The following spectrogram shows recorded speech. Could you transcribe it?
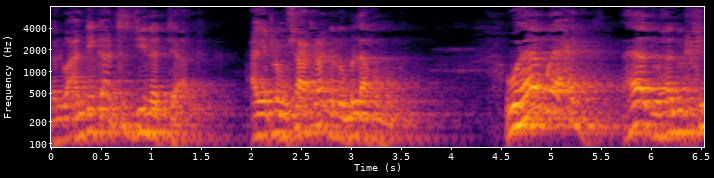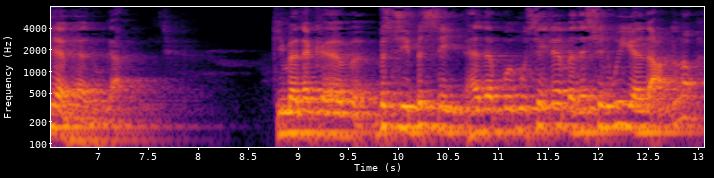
قال له عندي كاع التسجيلات تاعك عيط له مشاكرا قال له بالله فمك. وها واحد هادو هادو الكلاب هادو كاع. كيما ذاك بسي بسي هذا مسيلمه هذا شنويه هذا عبد الله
